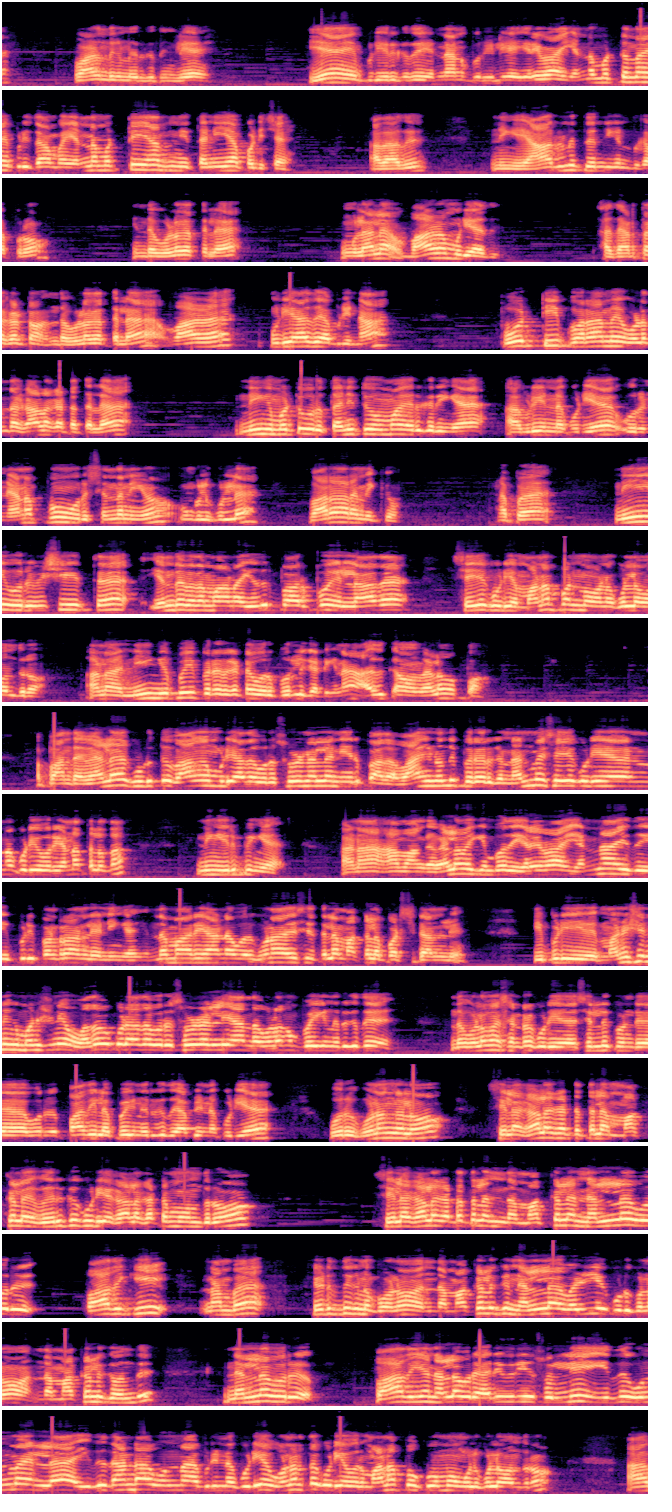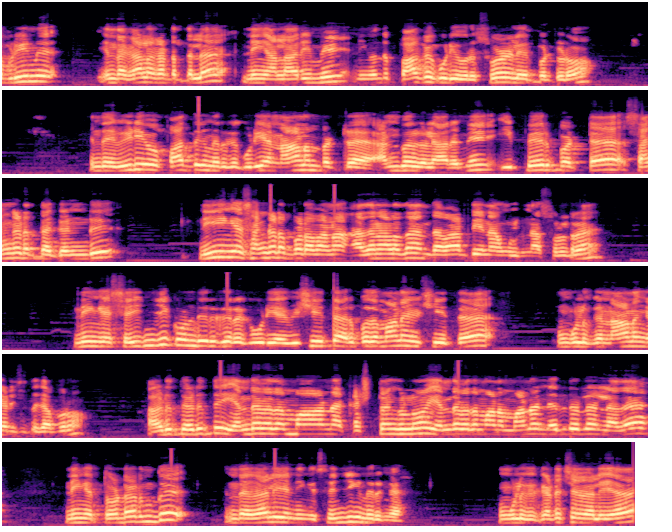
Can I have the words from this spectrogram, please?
வாழ்ந்துக்கின்னு இருக்குதுங்களே. ஏன் இப்படி இருக்குது? என்னன்னு புரியலையே. இறைவா என்னை மட்டும்தான் இப்படி தான் என்னை மட்டும் ஏன் நீ தனியா படிச்ச? அதாவது நீங்கள் யாருன்னு தெரிஞ்சுக்கினதுக்கப்புறம் இந்த உலகத்தில் உங்களால் வாழ முடியாது. அது அடுத்த கட்டம். இந்த உலகத்தில் வாழ முடியாது அப்படின்னா போட்டி பொறாமை உழந்த காலகட்டத்தில் நீங்கள் மட்டும் ஒரு தனித்துவமாக இருக்கிறீங்க அப்படின்னக்கூடிய ஒரு நினப்பும் ஒரு சிந்தனையும் உங்களுக்குள்ள வர ஆரம்பிக்கும். அப்போ நீ ஒரு விஷயத்த எந்த விதமான எதிர்பார்ப்பும் இல்லாத செய்யக்கூடிய மனப்பன்மை உனக்குள்ளே வந்துடும் ஆனால் நீங்கள் போய் பிறர்கிட்ட ஒரு பொருள் கேட்டிங்கன்னா அதுக்கு அவன் விலை வைப்பான். அப்போ அந்த விலை கொடுத்து வாங்க முடியாத ஒரு சூழ்நிலை நீ இருப்ப. அதை வாங்கிட்டு வந்து பிறருக்கு நன்மை செய்யக்கூடிய என்னக்கூடிய ஒரு எண்ணத்துல தான் நீங்கள் இருப்பீங்க. ஆனால் அவன் அங்கே விலை வைக்கும்போது இறைவா என்ன இது இப்படி பண்ணுறான்ல நீங்கள் இந்த மாதிரியான ஒரு குணாதிசயத்தில் மக்களை படிச்சுட்டான்லே. இப்படி மனுஷனுக்கு மனுஷனே உதவக்கூடாத ஒரு சூழல்லையே அந்த உலகம் போய்கின்னு இருக்குது. இந்த உலகம் சென்றக்கூடிய செல்லு கொண்ட ஒரு பாதியில் போய்கின்னு இருக்குது அப்படின்னக்கூடிய ஒரு குணங்களும் சில காலகட்டத்தில் மக்களை வெறுக்கக்கூடிய காலகட்டமும் வந்துடும் சில காலகட்டத்தில் இந்த மக்களை நல்ல ஒரு பாதைக்கு நம்ம எடுத்துக்கின்னு போகணும். இந்த மக்களுக்கு நல்ல வழியை கொடுக்கணும். இந்த மக்களுக்கு வந்து நல்ல ஒரு பாதையும் நல்ல ஒரு அறிவுரையும் சொல்லி இது உண்மை இல்லை இது தாண்டா உண்மை அப்படின்னக்கூடிய உணர்த்தக்கூடிய ஒரு மனப்போக்குவமும் உங்களுக்குள்ளே வந்துடும் அப்படின்னு இந்த காலகட்டத்தில் நீங்கள் எல்லாரையுமே நீங்கள் வந்து பார்க்கக்கூடிய ஒரு சூழல் ஏற்பட்டுடும். இந்த வீடியோவை பார்த்துக்கின்னு இருக்கக்கூடிய நாணம் பெற்ற அன்பர்கள் யாருமே இப்பேற்பட்ட சங்கடத்தை கண்டு நீங்கள் சங்கடப்பட வேணாம். அதனால தான் இந்த வார்த்தையை நான் உங்களுக்கு நான் சொல்கிறேன் நீங்கள் செஞ்சு கொண்டு இருக்கக்கூடிய விஷயத்த அற்புதமான விஷயத்த உங்களுக்கு நாணம் கிடைச்சதுக்கு அப்புறம் அடுத்தடுத்து எந்த விதமான கஷ்டங்களும் எந்த விதமான மன நெருடலும் இல்லாத நீங்கள் தொடர்ந்து இந்த வேலையை நீங்கள் செஞ்சுக்கின்னு இருங்க. உங்களுக்கு கிடைச்ச வேலையை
